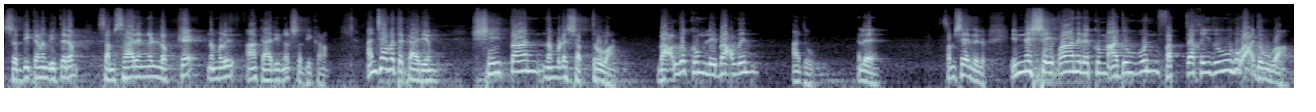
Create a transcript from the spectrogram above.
ശ്രദ്ധിക്കണം. ഇത്തരം സംസാരങ്ങളിലൊക്കെ നമ്മൾ ആ കാര്യങ്ങൾ ശ്രദ്ധിക്കണം. അഞ്ചാമത്തെ കാര്യം ഷെയ്ത്താൻ നമ്മുടെ ശത്രുവാണ്. ബാളുക്കും ലിബാളിൻ അതു അല്ലേ? സംശയമില്ലല്ലോ. ഇന്ന ഷെയ്ത്താനിലക്കും അതുവും ഫത്തഹിദൂഹു അതുവ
